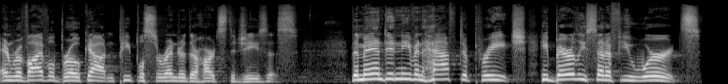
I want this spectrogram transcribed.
and revival broke out, and people surrendered their hearts to Jesus. The man didn't even have to preach, he barely said a few words.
